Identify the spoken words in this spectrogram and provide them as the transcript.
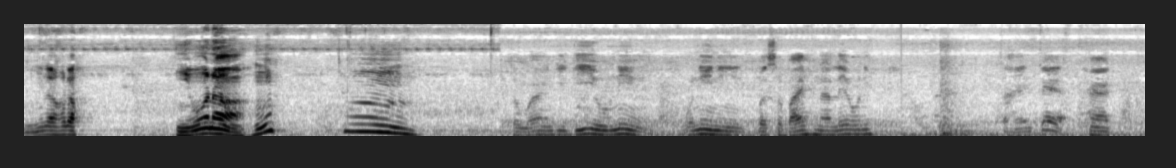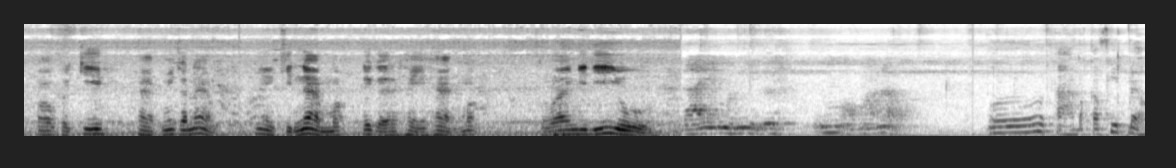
นี่แล้วเรอหิวอะเนาะหืมแต่ว่าดีๆอยู่นี่วันนี้นี่บสบายนาดเร็วนี่ตายตั้งแต่หากเอาไปกี้หากมีกันแนมนี่กินแน้ำมั้งได้ก็ให้หากมั้งแต่ว่าดีๆอยู่ ได้มันนี่เลยอุ้มออกมาแล้ว เออ ตาบักกะฟิบแล้ว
